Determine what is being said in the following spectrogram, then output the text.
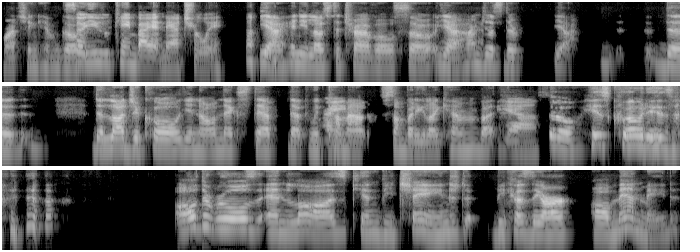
watching him go. So you came by it naturally. yeah, and he loves to travel. So yeah, I'm just the yeah, the the logical, you know, next step that would right. come out of somebody like him. But yeah. So his quote is all the rules and laws can be changed because they are all man-made.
